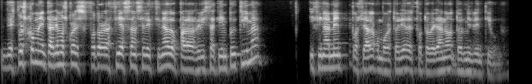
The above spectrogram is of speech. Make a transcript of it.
Después comentaremos cuáles fotografías se han seleccionado para la revista Tiempo y Clima. Y finalmente, pues ya la convocatoria del Fotoverano 2021.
